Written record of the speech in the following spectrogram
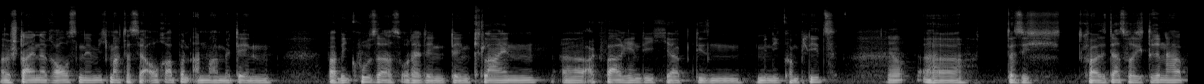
Äh, Steine rausnehmen. Ich mache das ja auch ab und an mal mit den Wabikusas oder den, den kleinen äh, Aquarien, die ich hier habe, diesen Mini-Completes. Ja. Äh, dass ich quasi das, was ich drin habe,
